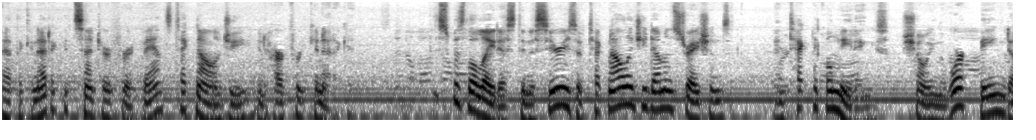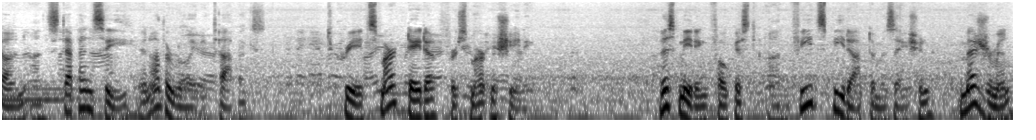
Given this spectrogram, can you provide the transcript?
at the Connecticut Center for Advanced Technology in Hartford, Connecticut. This was the latest in a series of technology demonstrations and technical meetings showing the work being done on STEP NC and other related topics to create smart data for smart machining. This meeting focused on feed speed optimization, measurement,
